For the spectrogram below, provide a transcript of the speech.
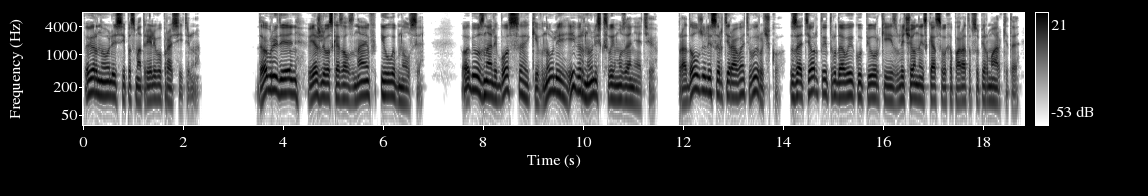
повернулись и посмотрели вопросительно. «Добрый день», — вежливо сказал Знаев и улыбнулся. Обе узнали босса, кивнули и вернулись к своему занятию. Продолжили сортировать выручку, затертые трудовые купюрки, извлеченные из кассовых аппаратов супермаркета —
